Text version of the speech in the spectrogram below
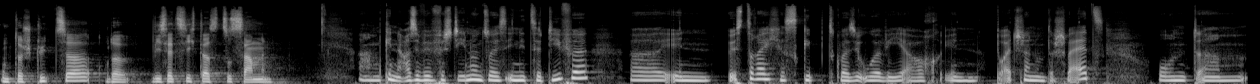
Unterstützer oder wie setzt sich das zusammen? Ähm, genau, also wir verstehen uns als Initiative äh, in Österreich. Es gibt quasi UAW auch in Deutschland und der Schweiz. Und ähm,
